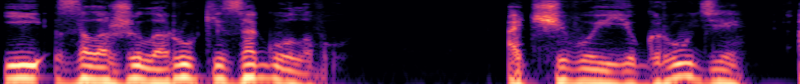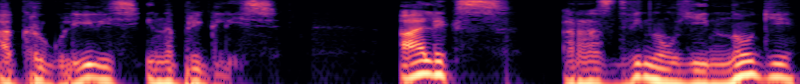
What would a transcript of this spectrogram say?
и заложила руки за голову, отчего ее груди округлились и напряглись. Алекс раздвинул ей ноги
